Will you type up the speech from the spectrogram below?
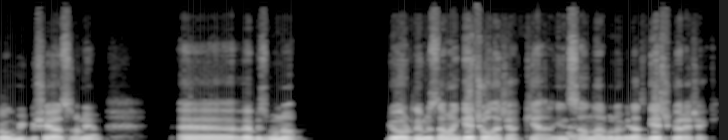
Çok büyük bir şey hazırlanıyor. Ee, ve biz bunu gördüğümüz zaman geç olacak yani. İnsanlar bunu biraz geç görecek.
